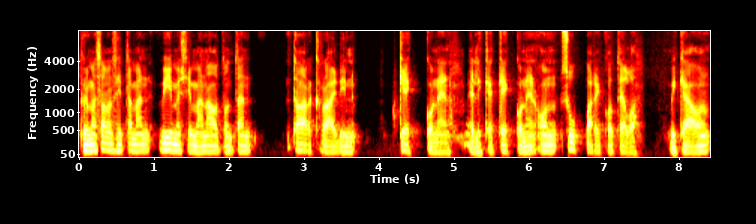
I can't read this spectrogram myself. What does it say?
kyllä mä sanoisin tämän viimeisimmän auton, tämän Dark Ridein Kekkonen. Eli Kekkonen on supparikotelo – mikä on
